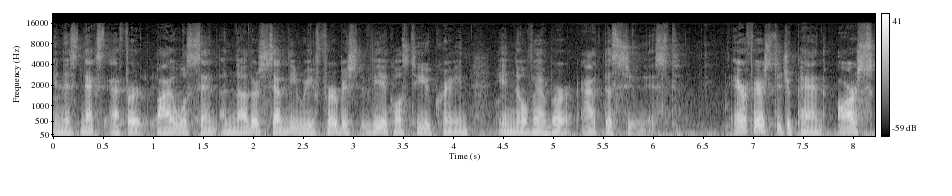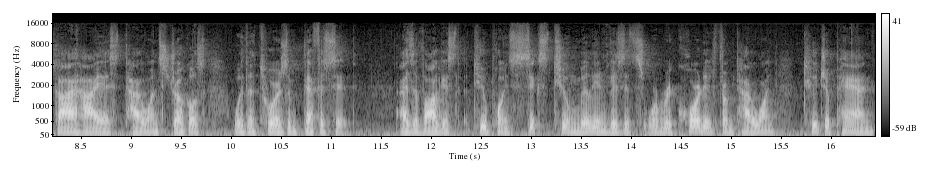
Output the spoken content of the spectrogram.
In his next effort, Bai will send another 70 refurbished vehicles to Ukraine in November at the soonest. Airfares to Japan are sky high as Taiwan struggles with a tourism deficit. As of August, 2.62 million visits were recorded from Taiwan to Japan,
